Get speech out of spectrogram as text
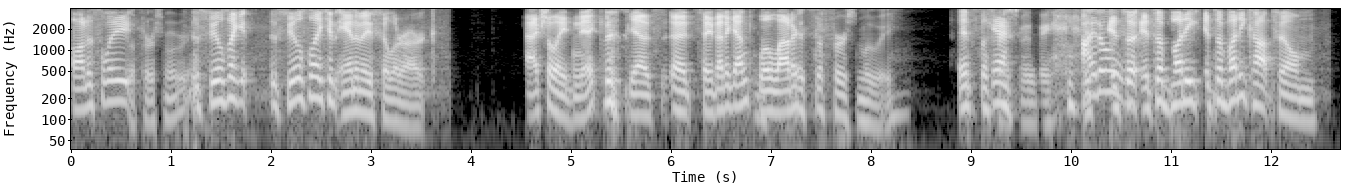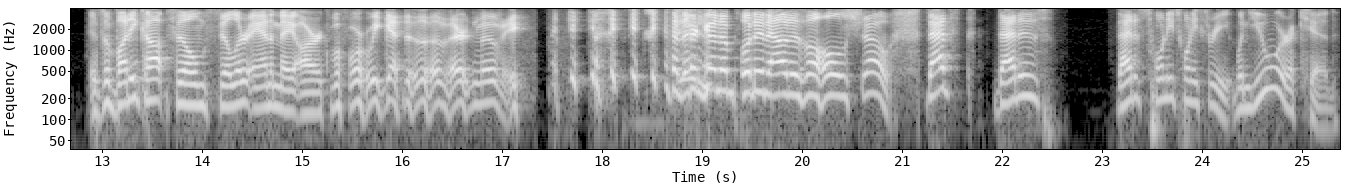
Honestly, The first movie. this feels like it. This feels like an anime filler arc. actually, Nick, yes, uh, say that again, a little louder. It's, It's the first movie. The Yeah. first movie. I It's- don't. It's a it's a buddy it's a buddy cop film. It's a buddy cop film filler anime arc before we get to the third movie. they're gonna put it out as a whole show. That's that is that is 2023. When you were a kid,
